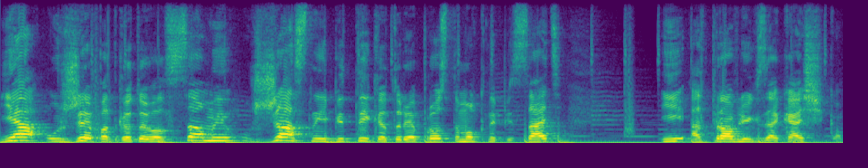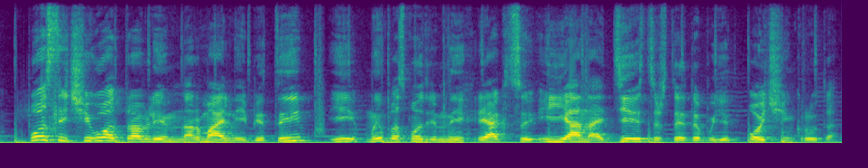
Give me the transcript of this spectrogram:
Я уже подготовил самые ужасные биты, которые я просто мог написать и отправлю их заказчикам. После чего отправлю им нормальные биты, и мы посмотрим на их реакцию, и я надеюсь, что это будет очень круто.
